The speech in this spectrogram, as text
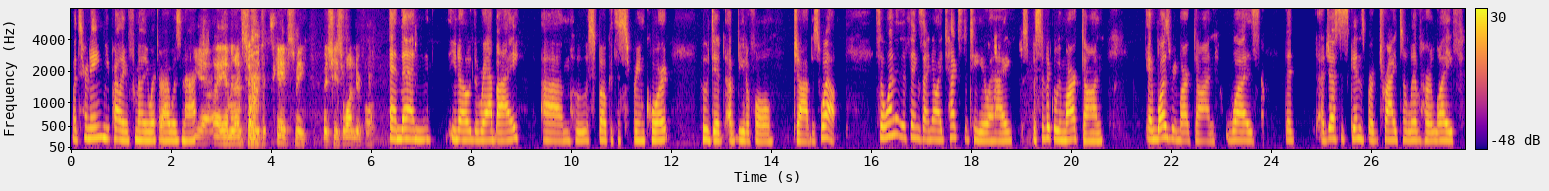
What's her name? You probably are familiar with her. I was not. Yeah, I am. And I'm sorry it escapes me, but she's wonderful. And then, you know, the rabbi um, who spoke at the Supreme Court, who did a beautiful job as well. So, one of the things I know I texted to you and I specifically marked on and was remarked on was that uh, Justice Ginsburg tried to live her life.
